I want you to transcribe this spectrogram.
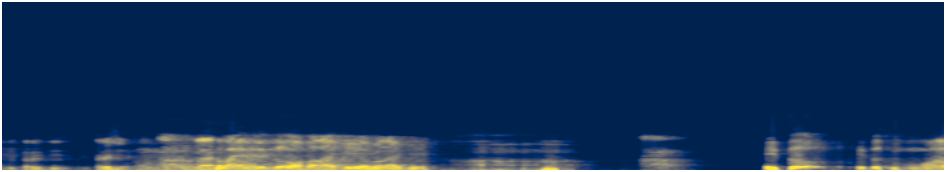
itu tradisi tradisi ulang tahun kan Selain itu apa lagi? Apa lagi? Natal Itu itu semua,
